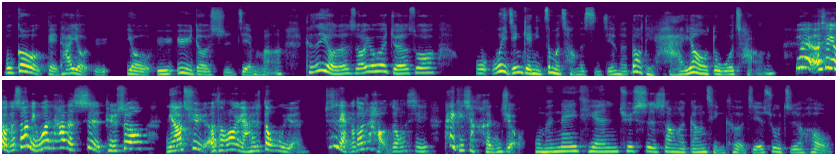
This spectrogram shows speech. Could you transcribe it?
不够给他有余有余裕的时间嘛？可是有的时候又会觉得说，我我已经给你这么长的时间了，到底还要多长？对，而且有的时候你问他的是，比如说你要去儿童乐园还是动物园，就是两个都是好的东西，他也可以想很久。我们那一天去试上了钢琴课，结束之后，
